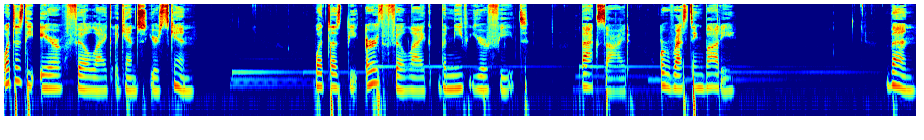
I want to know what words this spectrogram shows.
What does the air feel like against your skin? What does the earth feel like beneath your feet, backside, or resting body? Then,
